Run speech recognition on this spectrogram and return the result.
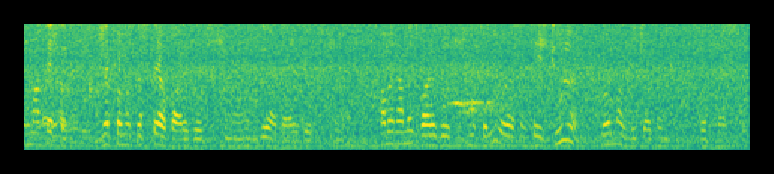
Հիմա տեսեք, ԶՊՄԿ-ստե ունդե է բարեգործությունը։ Ամենամեծ բարեգործությունը կլինի, որ ասենք, այս ջուրը նորմալ վիճակում դեպքաստը։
